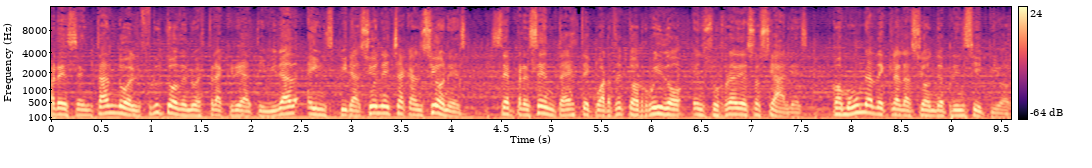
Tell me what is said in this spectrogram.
Presentando el fruto de nuestra creatividad e inspiración hecha canciones. Se presenta este cuarteto ruido en sus redes sociales como una declaración de principios.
